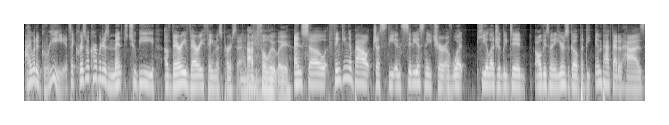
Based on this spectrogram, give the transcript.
I would agree, it's like Charisma Carpenter is meant to be a very, very famous person. Absolutely. And so thinking about just the insidious nature of what he allegedly did all these many years ago, but the impact that it has.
